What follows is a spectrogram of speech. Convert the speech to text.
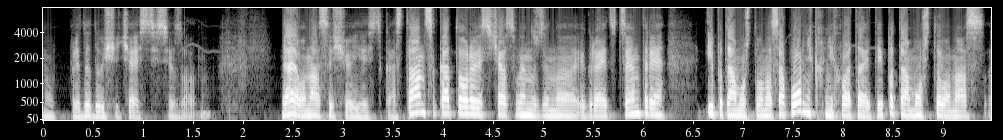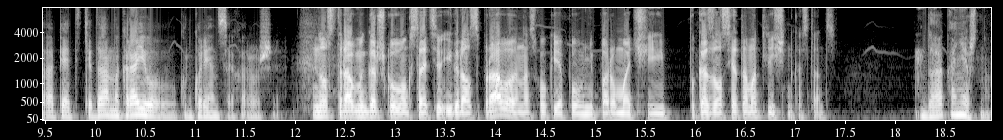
ну, предыдущей части сезона. Да, у нас еще есть Костанца, который сейчас вынужденно играет в центре и потому что у нас опорников не хватает, и потому что у нас, опять-таки, да, на краю конкуренция хорошая. Но с травмой Горшкова он, кстати, играл справа, насколько я помню, пару матчей, и показал себя там отлично, Констанц. Да, конечно.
